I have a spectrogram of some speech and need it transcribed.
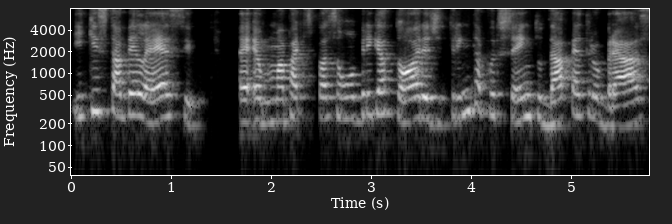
e que estabelece é, é uma participação obrigatória de 30% da Petrobras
